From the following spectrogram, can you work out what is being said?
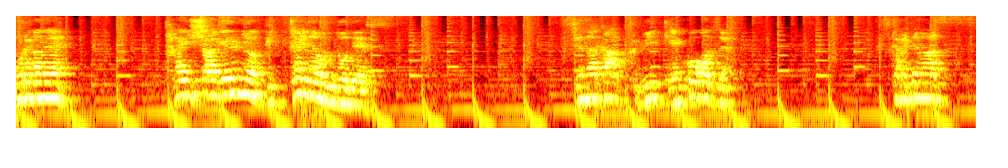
これがね代謝上げるにはぴったりな運動です。背中首肩甲骨。疲れてます。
